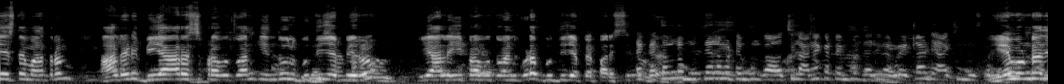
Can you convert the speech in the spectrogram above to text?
చేస్తే మాత్రం ఆల్రెడీ బీఆర్ఎస్ ప్రభుత్వానికి హిందువులు బుద్ధి చెప్పారు. ఇవాళ ఈ ప్రభుత్వానికి కూడా బుద్ధి చెప్పే పరిస్థితి ఏముండదు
